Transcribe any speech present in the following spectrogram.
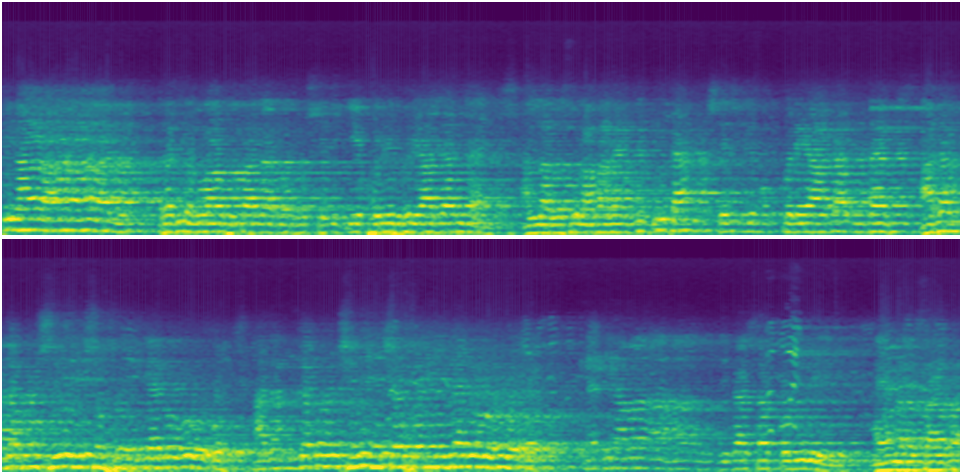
বিলাল রাদিয়াল্লাহু তাআলা আনহু সেদিকে ঘুরে ঘুরে আযান দেয়। আল্লাহ রাসূল আবার একদিকে ডান সেদিকে মুখ করে আযান দেন। আযান যখন শেষ হয়ে গেল আযান যখন শেষ হয়ে গেল আমার জিজ্ঞাসা করলি আমার সাহাবা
